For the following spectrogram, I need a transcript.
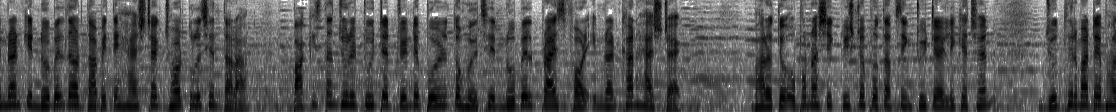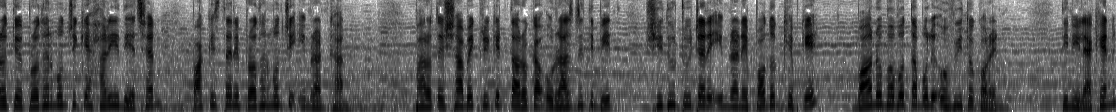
ইমরানকে নোবেল দেওয়ার দাবিতে হ্যাশট্যাগ ঝড় তুলেছেন তারা। পাকিস্তান জুড়ে টুইটার ট্রেন্ডে পরিণত হয়েছে Nobel prize for Imran Khan hashtag. ভারতীয় ঔপন্যাসিক কৃষ্ণ প্রতাপ সিং টুইটারে লিখেছেন, যুদ্ধের মাঠে ভারতীয় প্রধানমন্ত্রীকে হারিয়ে দিয়েছেন পাকিস্তানের প্রধানমন্ত্রী ইমরান খান। ভারতের সাবেক ক্রিকেট তারকা ও রাজনীতিবিদ সিধু টুইটারে ইমরানের পদক্ষেপকে মহানুভবতা বলে অভিহিত করেন। তিনি লেখেন,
